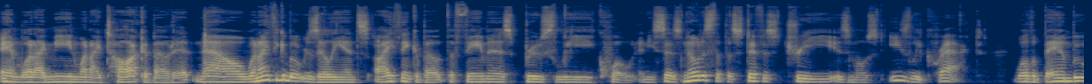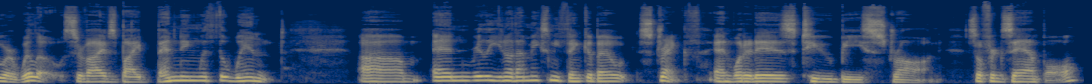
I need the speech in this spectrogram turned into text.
and what I mean when I talk about it. Now, when I think about resilience, I think about the famous Bruce Lee quote, and he says, Notice that the stiffest tree is most easily cracked, while the bamboo or willow survives by bending with the wind. Um, and really, you know, that makes me think about strength and what it is to be strong. So, for example,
